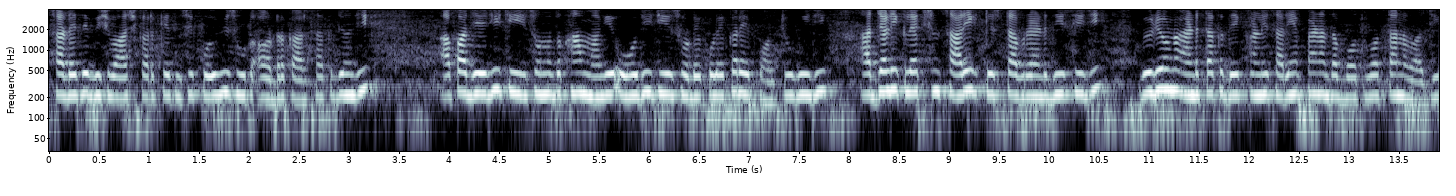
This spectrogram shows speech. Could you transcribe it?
ਸਾਡੇ ਤੇ ਵਿਸ਼ਵਾਸ ਕਰਕੇ ਤੁਸੀਂ ਕੋਈ ਵੀ ਸੂਟ ਆਰਡਰ ਕਰ ਸਕਦੇ ਹੋ ਜੀ। ਆਪਾਂ ਜੇ ਜੀ ਚੀਜ਼ ਤੁਹਾਨੂੰ ਦਿਖਾਵਾਂਗੇ, ਉਹ ਜੀ ਚੀਜ਼ ਤੁਹਾਡੇ ਕੋਲੇ ਘਰੇ ਪਹੁੰਚੂਗੀ ਜੀ। ਅੱਜ ਵਾਲੀ ਕਲੈਕਸ਼ਨ ਸਾਰੀ ਟਿਸਟਾ ਬ੍ਰਾਂਡ ਦੀ ਸੀ ਜੀ। ਵੀਡੀਓ ਨੂੰ ਐਂਡ ਤੱਕ ਦੇਖਣ ਲਈ ਸਾਰੀਆਂ ਭੈਣਾਂ ਦਾ ਬਹੁਤ ਬਹੁਤ ਧੰਨਵਾਦ ਜੀ।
